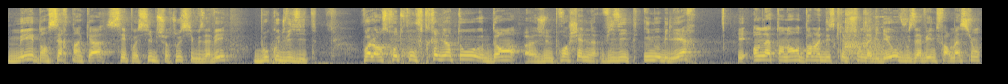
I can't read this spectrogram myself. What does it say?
mais dans certains cas, c'est possible, surtout si vous avez beaucoup de visites. Voilà, on se retrouve très bientôt dans euh, une prochaine visite immobilière. Et en attendant, dans la description de la vidéo, vous avez une formation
